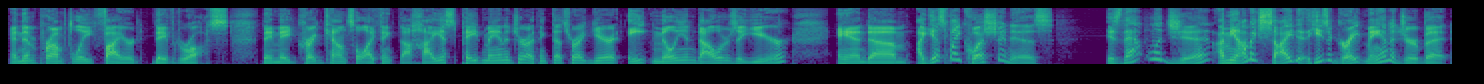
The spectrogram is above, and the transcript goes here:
and then promptly fired David Ross. They made Craig Counsell, I think, the highest paid manager. I think that's right, Garrett, $8 million a year. And um, I guess my question is, is that legit? I mean, I'm excited. He's a great manager, but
